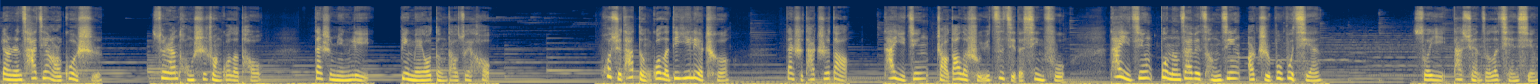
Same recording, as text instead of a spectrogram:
两人擦肩而过时，虽然同时转过了头，但是明里并没有等到最后。或许他等过了第一列车，但是他知道，他已经找到了属于自己的幸福，他已经不能再为曾经而止步不前，所以他选择了前行。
